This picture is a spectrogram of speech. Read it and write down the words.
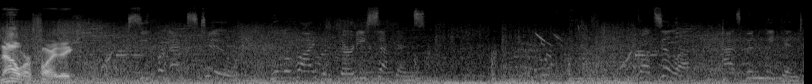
Now we're fighting. Super X2 will arrive in 30 seconds. Godzilla has been weakened.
